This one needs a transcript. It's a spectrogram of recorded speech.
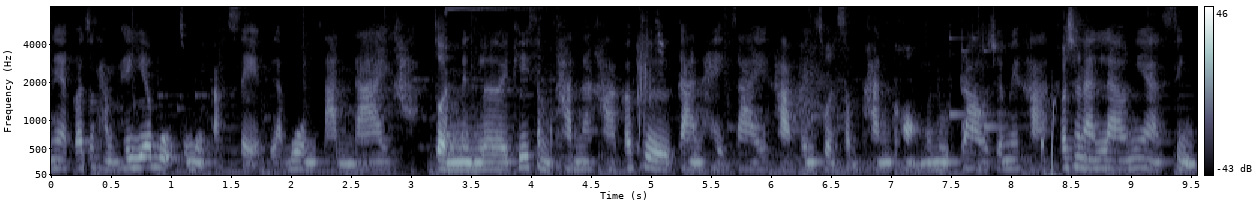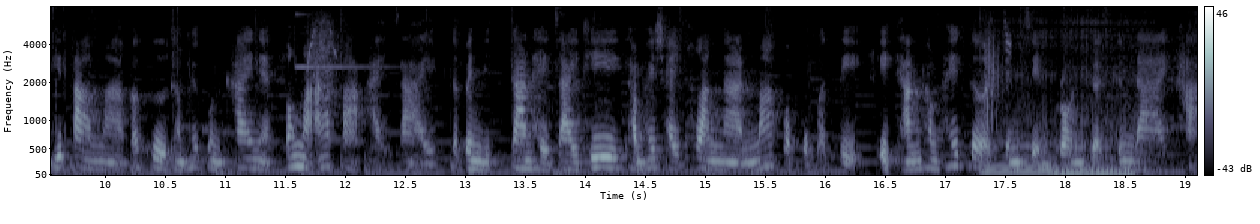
เนี่ยก็จะทำให้เยื่อบุจมูกอักเสบและบวมตันได้ค่ะ ส่วนหนึ่งเลยที่สำคัญนะคะก็คือการหายใจค่ะ เป็นส่วนสำคัญของมนุษย์เราใช่ไหมคะ เพราะฉะนั้นแล้วเนี่ยสิ่งที่ตามมาก็คือทำให้คนไข้เนี่ยต้องมาอ้าปากหายใจ จะเป็นการหายใจที่ทำให้ใช้พลังงานมากกว่าปกติ อีกทั้งทำให้เกิดเป็นเสียงกรนเกิดขึ้นได้ค่ะ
